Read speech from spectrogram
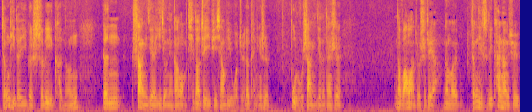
整体的一个实力，可能跟上一届一九年刚刚我们提到这一批相比，我觉得肯定是不如上一届的。但是，那往往就是这样。那么整体实力看上去。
